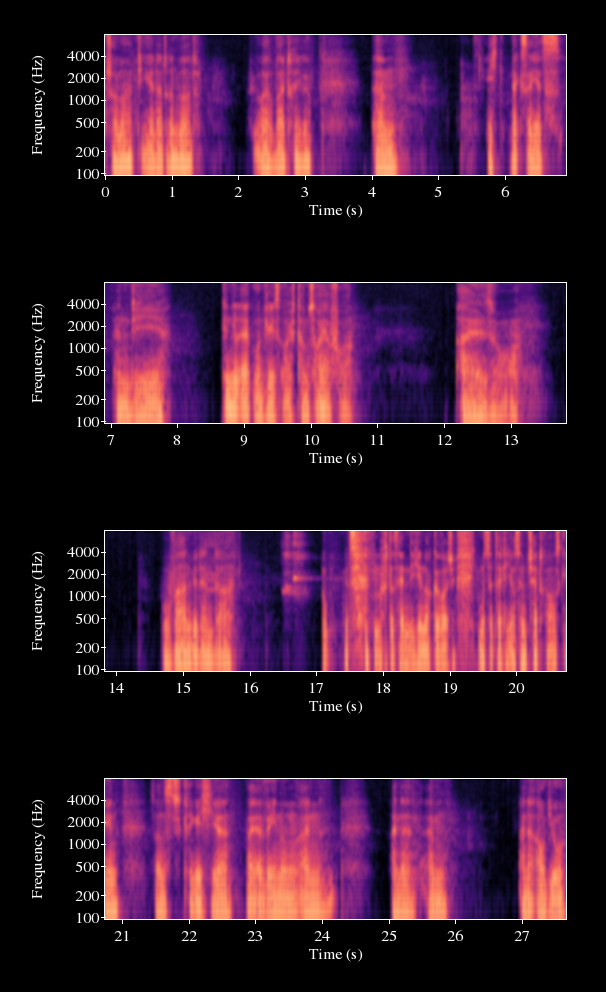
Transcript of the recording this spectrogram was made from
schon mal, die ihr da drin wart, für eure Beiträge. Ähm, ich wechsle jetzt in die Kindle-App und lese euch Tom Sawyer vor. Also, wo waren wir denn da? Oh, jetzt macht das Handy hier noch Geräusche. Ich muss tatsächlich aus dem Chat rausgehen, sonst kriege ich hier bei Erwähnung ein, eine, ähm, eine Audio,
